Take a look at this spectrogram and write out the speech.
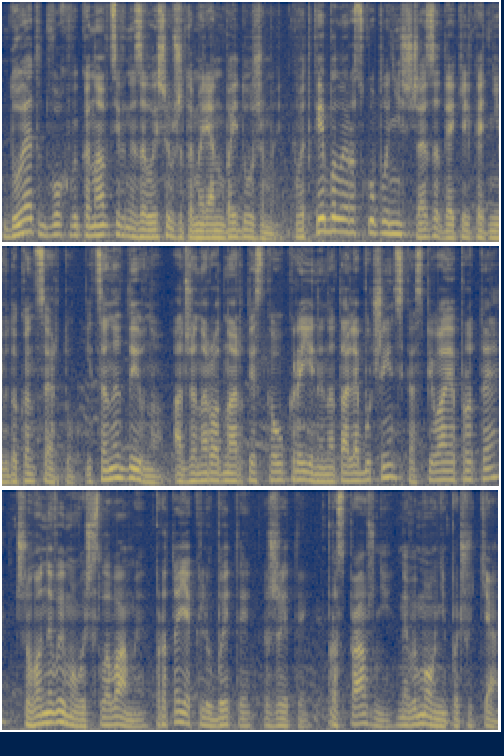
Дует двох виконавців не залишив житомирян байдужими. Квитки були розкуплені ще за декілька днів до концерту. І це не дивно, адже народна артистка України Наталя Бучинська співає про те, чого не вимовиш словами, про те, як любити, жити, про справжні невимовні почуття.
